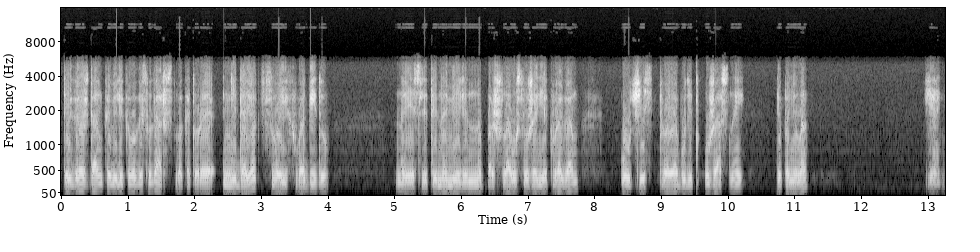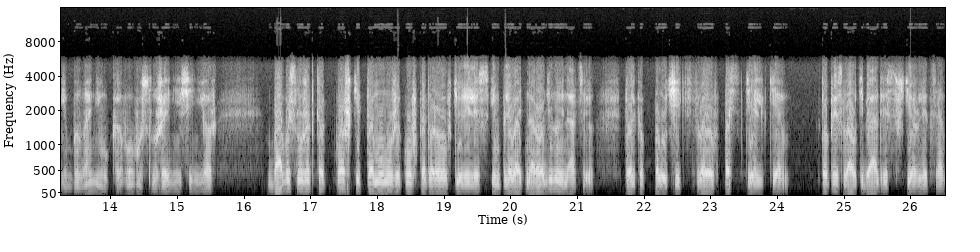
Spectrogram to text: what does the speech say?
Ты гражданка великого государства, которое не дает своих в обиду. Но если ты намеренно пошла в услужение к врагам, участь твоя будет ужасной. Ты поняла? Я не была ни у кого в услужении, сеньор. Бабы служат как кошки тому мужику, в которого втюрились. Им плевать на родину и нацию. Только получить свое в постельке. Кто прислал тебе адрес Штирлица?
